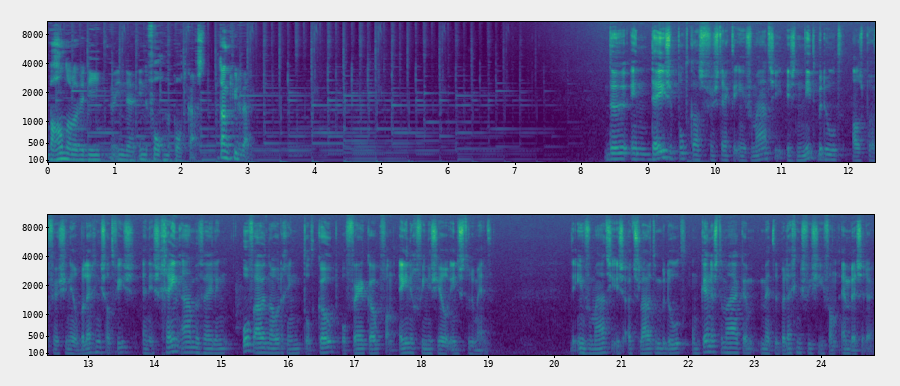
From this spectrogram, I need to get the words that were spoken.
behandelen we die in de, in de volgende podcast. Dank jullie wel. De in deze podcast verstrekte informatie is niet bedoeld als professioneel beleggingsadvies en is geen aanbeveling of uitnodiging tot koop of verkoop van enig financieel instrument. De informatie is uitsluitend bedoeld om kennis te maken met de beleggingsvisie van Ambassador.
